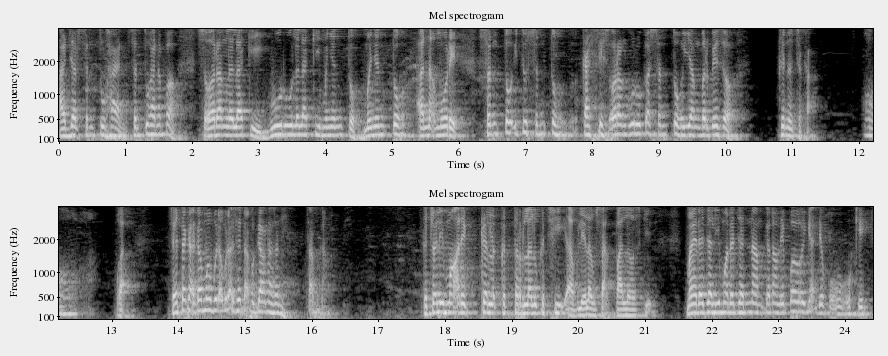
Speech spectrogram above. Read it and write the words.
Ajar sentuhan. Sentuhan apa? Seorang lelaki, guru lelaki menyentuh. Menyentuh anak murid. Sentuh itu sentuh kasih seorang guru ke sentuh yang berbeza. Kena cakap. Oh, berat. Saya tak kat kamar budak-budak, saya tak pegang dah ni. Tak pegang. Kecuali mak dia ke, terlalu kecil, ah, bolehlah usap kepala sikit. Mai darjah lima, darjah enam, kadang mereka ingat dia pun oh, okey.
